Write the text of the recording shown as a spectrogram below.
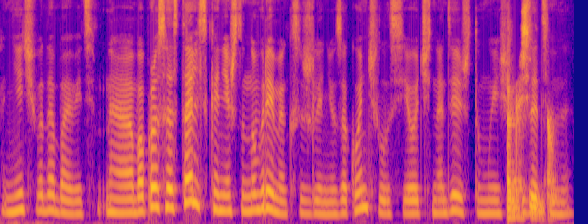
Нечего добавить. А, вопросы остались, конечно, но время, к сожалению, закончилось. Я очень надеюсь, что мы еще Спасибо. обязательно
